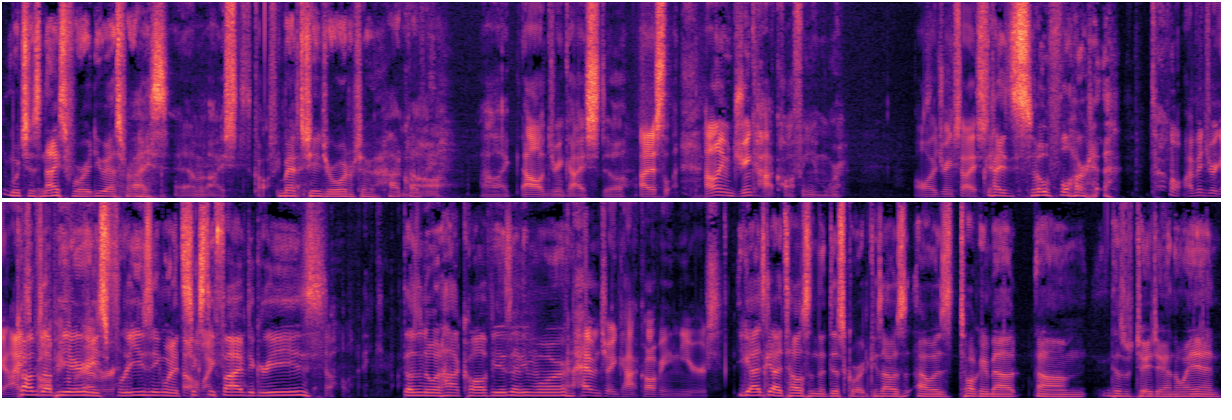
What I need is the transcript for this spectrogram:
which is nice for it. You ask for uh, ice. yeah, I'm an iced coffee. You might have to change your order to hot No, coffee. I like. I'll drink ice still. I just. I don't even drink hot coffee anymore. All I drink's ice. Guy's so Florida. Oh, I've been drinking ice. Comes up here, he's freezing when it's Oh 65 degrees. Oh. Doesn't know what hot coffee is anymore. I haven't drank hot coffee in years. You guys got to tell us in the Discord because I was I was talking about um this was JJ on the way in.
